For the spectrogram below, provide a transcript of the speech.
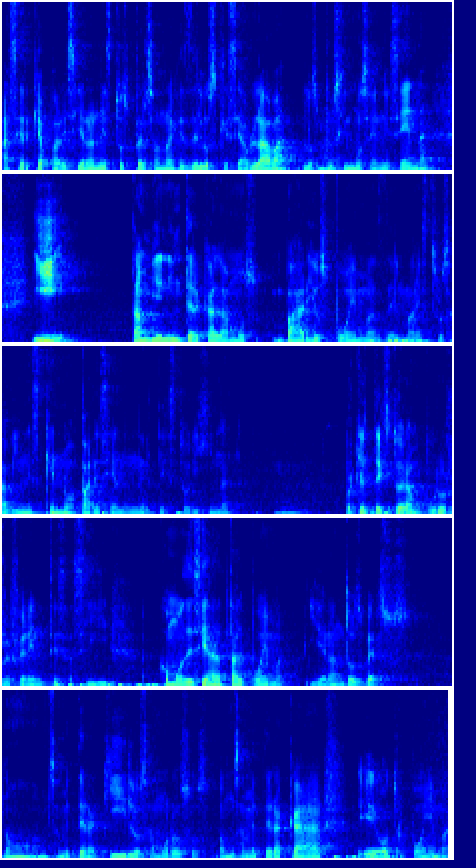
hacer que aparecieran estos personajes de los que se hablaba, los pusimos en escena y también intercalamos varios poemas del maestro Sabines que no aparecían en el texto original. Porque el texto eran puros referentes así, como decía tal poema, y eran dos versos. No, vamos a meter aquí los amorosos, vamos a meter acá eh, otro poema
